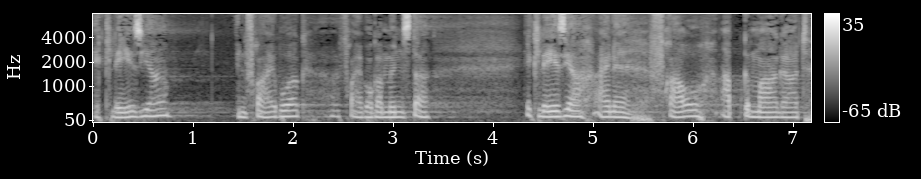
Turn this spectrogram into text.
Ekklesia in Freiburg, Freiburger Münster. Ecclesia, eine Frau, abgemagert,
